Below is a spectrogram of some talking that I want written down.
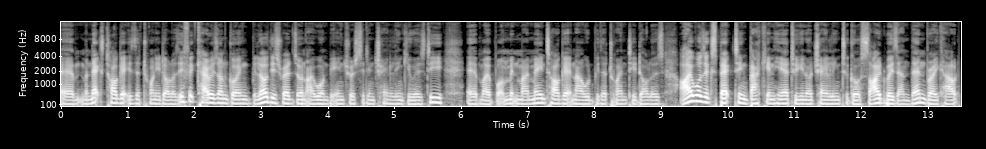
um, my next target is the $20 if it carries on going below this red zone i won't be interested in chainlink usd uh, my my main target now would be the $20. I was expecting back in here to, you know, Chainlink to go sideways and then break out,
